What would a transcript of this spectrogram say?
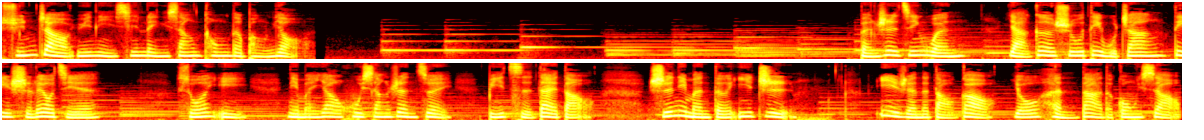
寻找与你心灵相通的朋友。本日经文：雅各书第五章第十六节。所以你们要互相认罪，彼此代祷，使你们得医治。一人的祷告有很大的功效。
